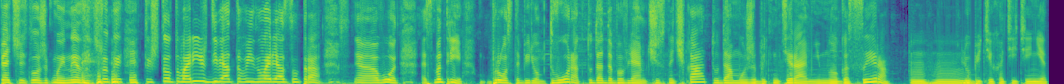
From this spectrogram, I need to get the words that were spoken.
5-6 ложек майонеза. Что ты, ты что творишь 9 января с утра? А, вот, смотри, просто берем творог, туда добавляем чесночка, туда, может быть, натираем немного сыра, Мгм. любите, хотите, нет.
